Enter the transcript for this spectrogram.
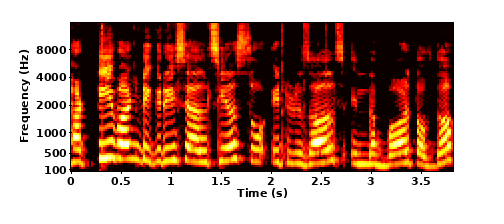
31 degree Celsius. So, it results in the birth of the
